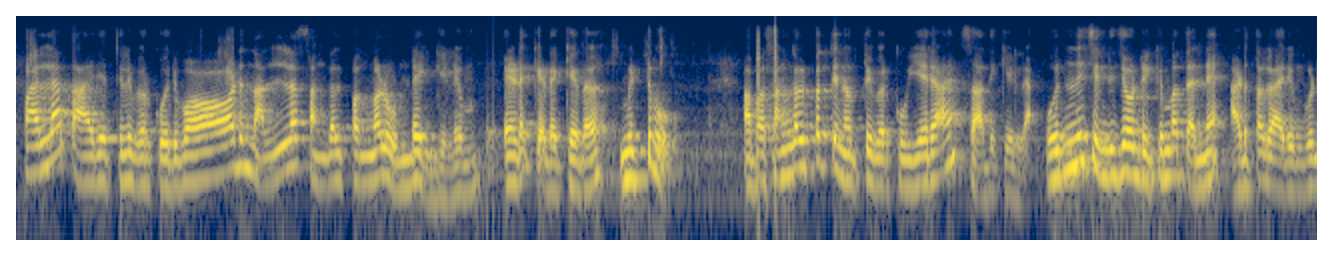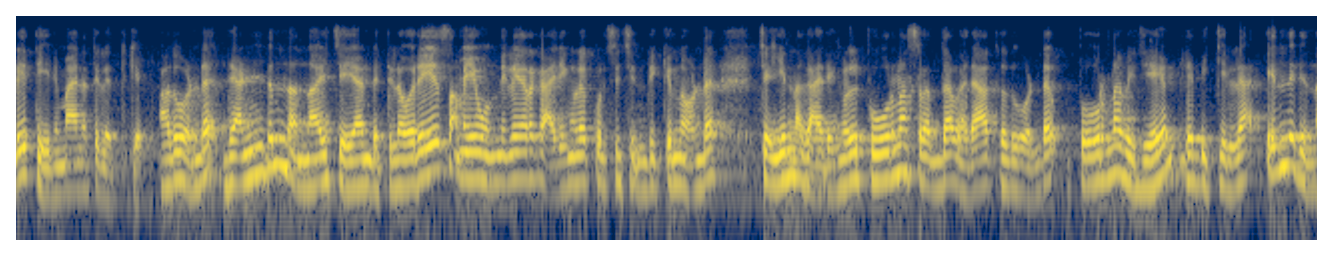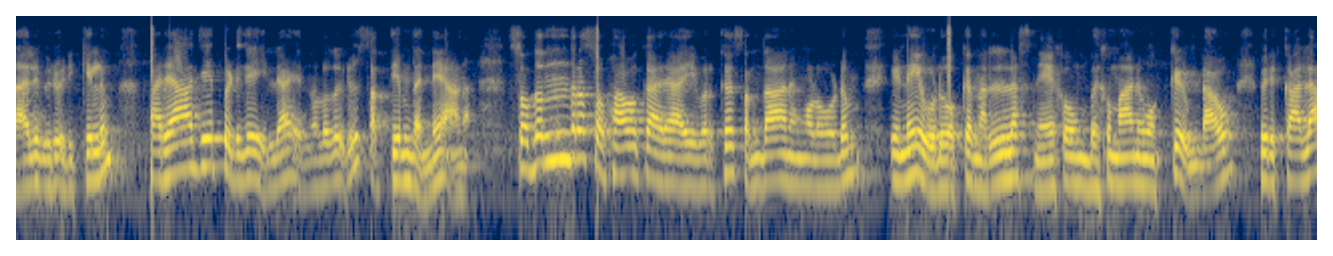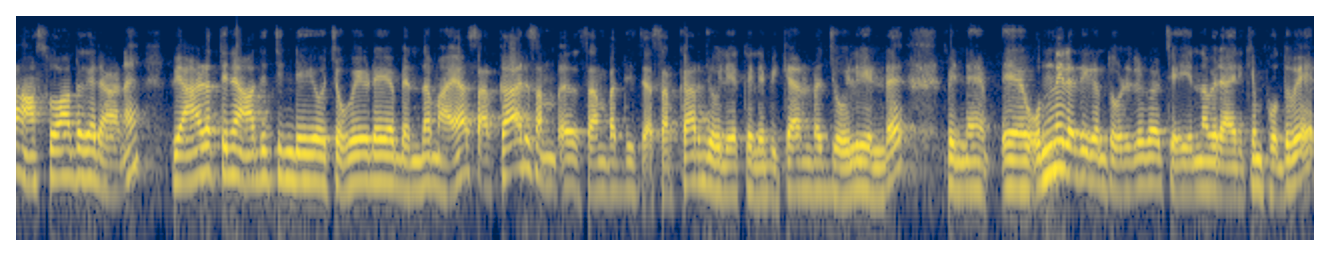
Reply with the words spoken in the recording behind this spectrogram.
പല കാര്യത്തിൽ ഇവർക്ക് ഒരുപാട് നല്ല സങ്കല്പങ്ങൾ ഉണ്ടെങ്കിലും ഇടയ്ക്കിടയ്ക്ക് അത് വിട്ടുപോകും അപ്പൊ സങ്കല്പത്തിനൊത്ത് ഇവർക്ക് ഉയരാൻ സാധിക്കില്ല. ഒന്ന് ചിന്തിച്ചുകൊണ്ടിരിക്കുമ്പോൾ തന്നെ അടുത്ത കാര്യം കൂടി തീരുമാനത്തിലെത്തിക്കും. അതുകൊണ്ട് രണ്ടും നന്നായി ചെയ്യാൻ പറ്റില്ല. ഒരേ സമയം ഒന്നിലേറെ കാര്യങ്ങളെക്കുറിച്ച് ചിന്തിക്കുന്നതുകൊണ്ട് ചെയ്യുന്ന കാര്യങ്ങളിൽ പൂർണ ശ്രദ്ധ വരാത്തത് കൊണ്ട് പൂർണ വിജയം ലഭിക്കില്ല. എന്നിരുന്നാലും ഇവരൊരിക്കലും പരാജയപ്പെടുകയില്ല എന്നുള്ളത് ഒരു സത്യം തന്നെയാണ്. സ്വതന്ത്ര സ്വഭാവക്കാരായ ഇവർക്ക് സന്താനങ്ങളോടും ഇണയോടും ഒക്കെ നല്ല സ്നേഹവും ബഹുമാനവും ഒക്കെ ഉണ്ടാവും. ഇവർ കല ആസ്വാദകരാണ്. വ്യാഴത്തിന് ആദ്യത്തിന്റെയോ ചൊവ്വയുടെയോ ബന്ധമായ സർക്കാർ സംബന്ധിച്ച സർക്കാർ ജോലിയൊക്കെ ലഭിക്കാനുള്ള ജോലിയുണ്ട്. പിന്നെ ഒന്നിലധികം തൊഴിലുകൾ ചെയ്യുന്നവരായിരിക്കും പൊതുവെ.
